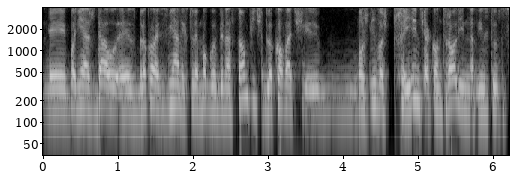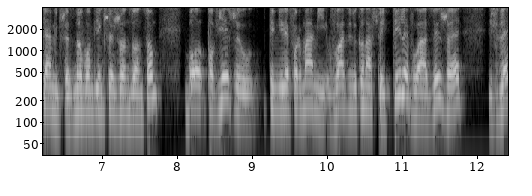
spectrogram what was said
e, ponieważ dał e, zblokować zmiany, które mogłyby nastąpić, blokować e, możliwość przejęcia kontroli nad instytucjami przez nową większość rządzącą, bo powierzył tymi reformami władzy wykonawczej tyle władzy, że źle,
